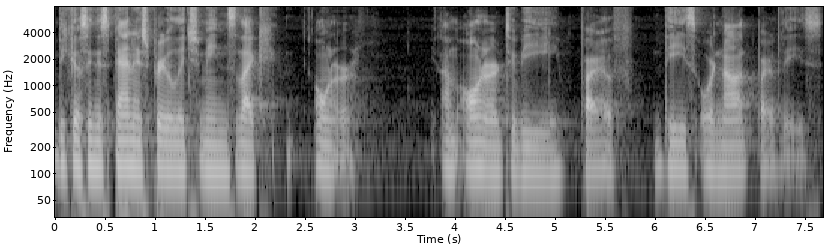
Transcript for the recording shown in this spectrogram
because in Spanish, privilege means like honor. I'm honored to be part of these or not part of these.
